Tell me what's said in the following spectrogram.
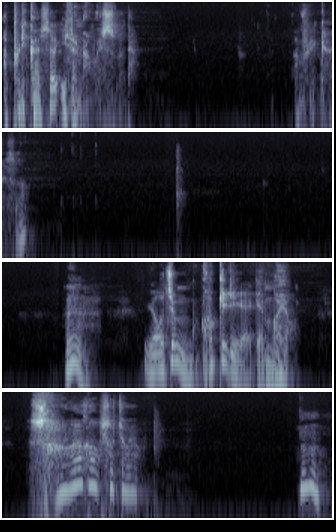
아프리카에서 일어나고 있습니다. 아프리카에서. 음, 요즘 코끼리에게 뭐요? 상아가 없어져요. 음.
